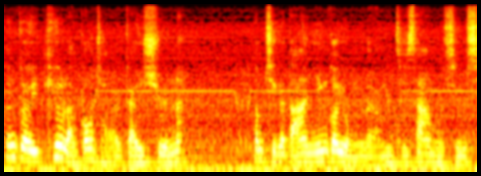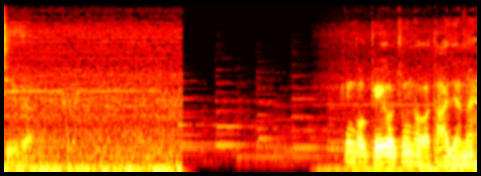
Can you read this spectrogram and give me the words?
根据 Q 男刚才嘅计算咧，今次嘅打印应该用两至三个小时嘅。经过几个钟头嘅打印咧，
